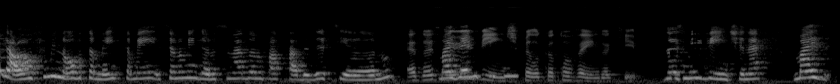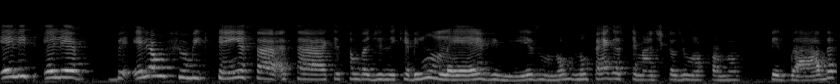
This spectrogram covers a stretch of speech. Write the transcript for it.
legal. É um filme novo também, também, se eu não me engano, se não é do ano passado, é desse ano. É 2020, ele, pelo que eu tô vendo aqui. 2020, né? Mas ele, ele, é, ele é um filme que tem essa, essa questão da Disney que é bem leve mesmo, não, não pega as temáticas de uma forma pesada.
